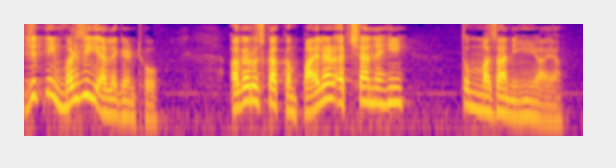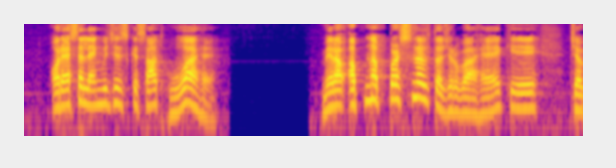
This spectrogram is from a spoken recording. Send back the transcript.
جتنی مرضی ایلیگنٹ ہو۔ اگر اس کا کمپائلر اچھا نہیں، تو مزہ نہیں آیا۔ اور ایسا لینگویجز کے ساتھ ہوا ہے۔ میرا اپنا پرسنل تجربہ ہے کہ جب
